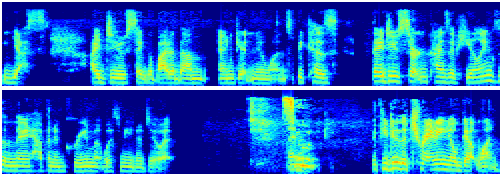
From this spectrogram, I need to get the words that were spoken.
Yes, I do say goodbye to them and get new ones because they do certain kinds of healings and they have an agreement with me to do it. So, And if you do the training, you'll get one.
